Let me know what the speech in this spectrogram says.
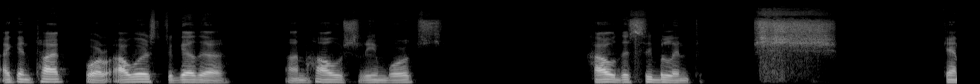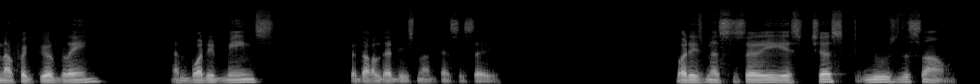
I can talk for hours together on how Shreem works, how the sibilant shh can affect your brain and what it means, but all that is not necessary. What is necessary is just use the sound.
